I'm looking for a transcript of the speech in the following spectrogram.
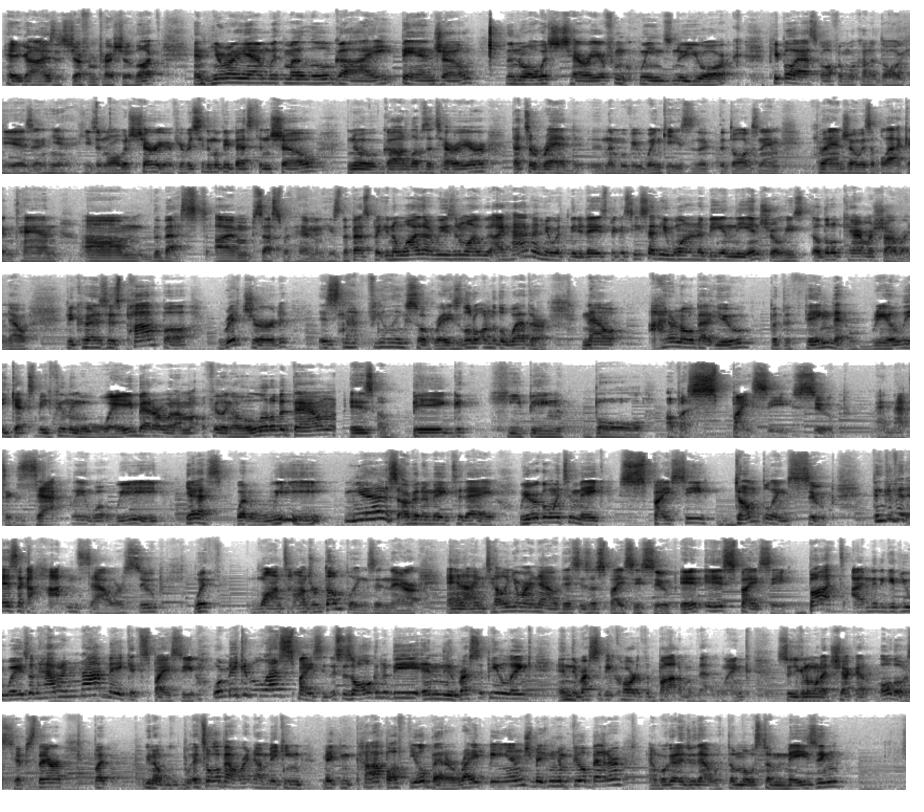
Hey guys, it's Jeff from Pressure Luck, and here I am with my little guy, Banjo, the Norwich Terrier from Queens, New York. People ask often what kind of dog he is, and he, he's a Norwich Terrier. If you ever see the movie Best in Show, you know God Loves a Terrier? That's a red in the movie Winky's the, the dog's name. Banjo is a black and tan. Um, the best. I'm obsessed with him, and he's the best. But you know why? The reason why we, I have him here with me today is because he said he wanted to be in the intro. He's a little camera shy right now because his papa, Richard, is not feeling so great. He's a little under the weather. Now, I don't know about you, but the thing that really gets me feeling way better when I'm feeling a little bit down is a big heaping bowl of a spicy soup. And that's exactly what we, yes, what we, yes, are gonna make today. We are going to make spicy dumpling soup. Think of it as like a hot and sour soup with wontons or dumplings in there. And I'm telling you right now, this is a spicy soup. It is spicy, but I'm gonna give you ways on how to not make it spicy or make it less spicy. This is all gonna be in the recipe link in the recipe card at the bottom of that link. So you're gonna wanna check out all those tips there. But you know, it's all about right now making making Papa feel better, right, Banj? Making him feel better. And we're gonna do that with the most amazing,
